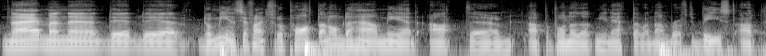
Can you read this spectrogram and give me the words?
nej, men eh, det, det, då minns jag faktiskt, för då pratade han om det här med att, eh, apropå nu att min etta var Number of the Beast, att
